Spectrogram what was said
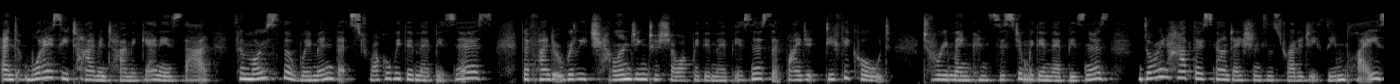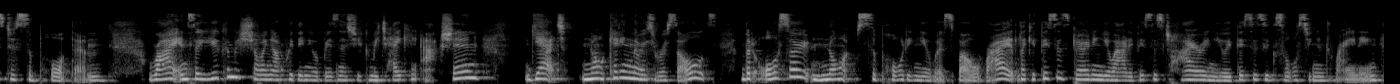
And what I see time and time again is that for most of the women that struggle within their business, that find it really challenging to show up within their business, that find it difficult to remain consistent within their business, don't have those foundations and strategies in place to support them. Right. And so you can be showing up within your business. You can be taking action, yet not getting those results, but also not supporting you as well, right? Like if this is burning you out, if this is tiring you, if this is exhausting and draining,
